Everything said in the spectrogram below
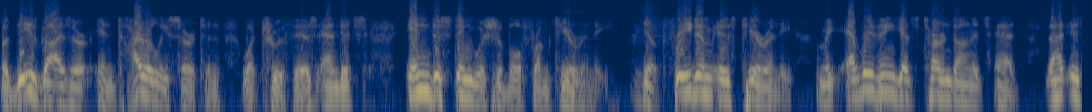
but these guys are entirely certain what truth is, and it's indistinguishable from tyranny. You know, freedom is tyranny. I mean, everything gets turned on its head. That is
